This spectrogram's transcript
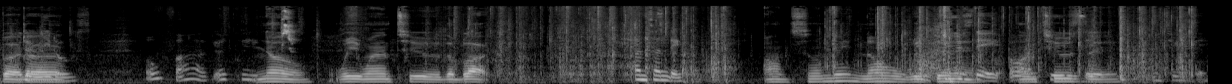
But uh, Doritos. oh fuck! Earthquake. no, we went to the block On Sunday. On Sunday. No, we On didn't. Tuesday. Oh, on Tuesday. On Tuesday.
